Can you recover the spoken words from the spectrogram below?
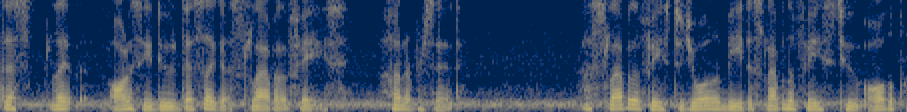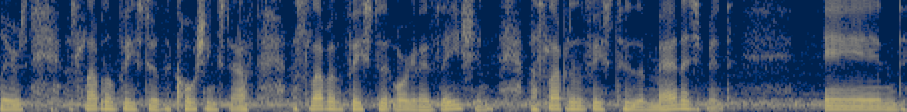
That's like honestly, dude, that's like a slap in the face. 100%. A slap in the face to Joel Embiid, a slap in the face to all the players, a slap in the face to the coaching staff, a slap in the face to the organization, a slap in the face to the management, and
